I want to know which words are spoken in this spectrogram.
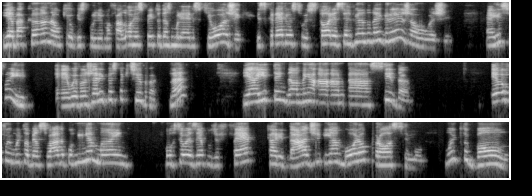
E é bacana o que o Bispo Lima falou a respeito das mulheres que hoje escrevem sua história servindo na igreja hoje. É isso aí. É o Evangelho em perspectiva, né? E aí tem também a, a, a Cida. Eu fui muito abençoada por minha mãe, por seu exemplo de fé, caridade e amor ao próximo. Muito bom.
